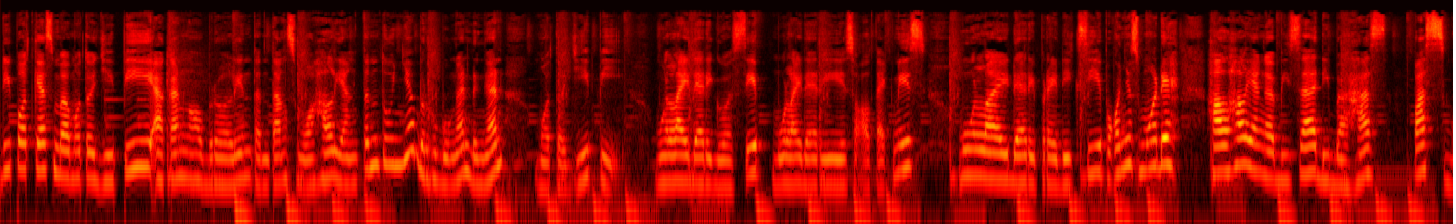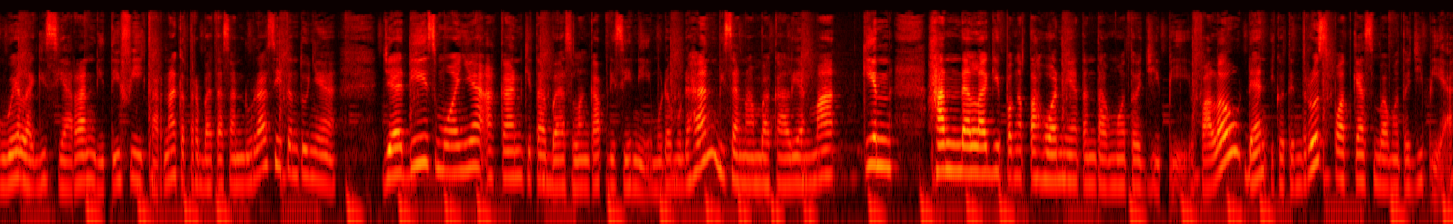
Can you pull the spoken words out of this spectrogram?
Di podcast Mbak MotoGP akan ngobrolin tentang semua hal yang tentunya berhubungan dengan MotoGP. Mulai dari gosip, mulai dari soal teknis, mulai dari prediksi, pokoknya semua deh hal-hal yang nggak bisa dibahas pas gue lagi siaran di TV karena keterbatasan durasi tentunya. Jadi semuanya akan kita bahas lengkap di sini. Mudah-mudahan bisa nambah kalian makin handal lagi pengetahuannya tentang MotoGP. Follow dan ikutin terus podcast Mbak MotoGP ya.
